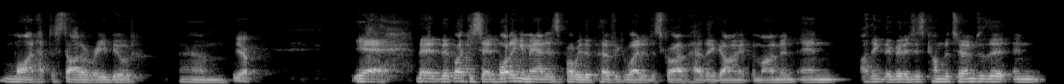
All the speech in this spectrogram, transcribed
might have to start a rebuild. Um, yeah. Yeah, they're, they're, like you said, bottoming out is probably the perfect way to describe how they're going at the moment. And I think they've got to just come to terms with it and,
